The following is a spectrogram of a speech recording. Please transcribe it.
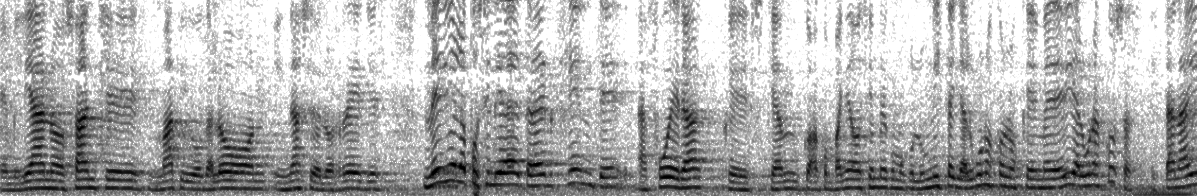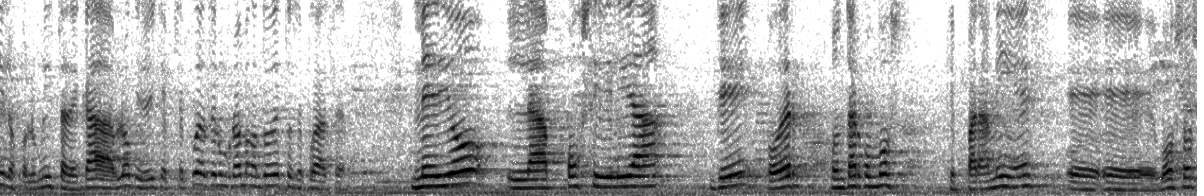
Emiliano Sánchez, Mati Bocalón, Ignacio de los Reyes. Me dio la posibilidad de traer gente afuera que, han acompañado siempre como columnista y algunos con los que me debía algunas cosas. Están ahí los columnistas de cada bloque. Yo dije, ¿se puede hacer un programa con todo esto? Se puede hacer. Me dio la posibilidad de poder contar con vos, que para mí es, eh, eh, vos sos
